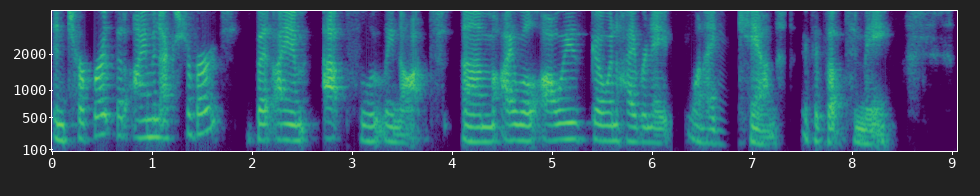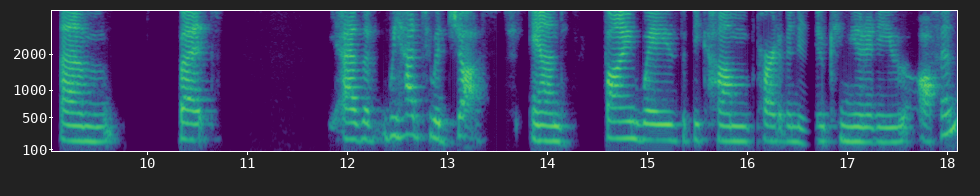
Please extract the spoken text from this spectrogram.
interpret that I'm an extrovert, but I am absolutely not. Um, I will always go and hibernate when I can, if it's up to me. Um, but as a, we had to adjust and find ways to become part of a new community often.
